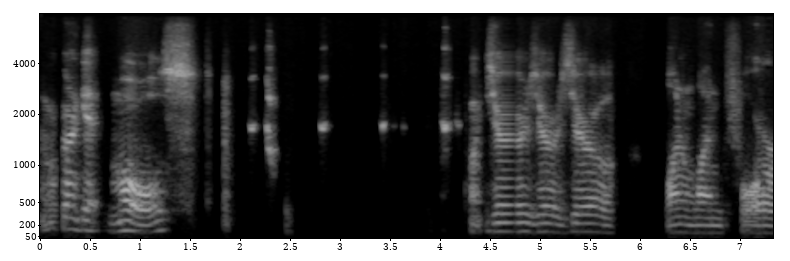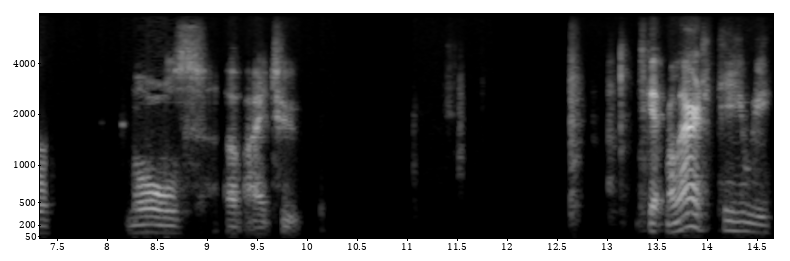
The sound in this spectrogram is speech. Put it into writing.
And we're going to get moles, 0.000114 moles of I2. To get molarity, we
